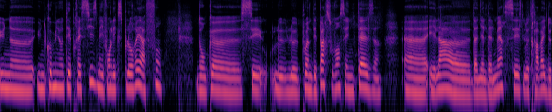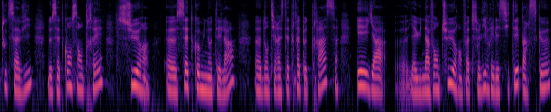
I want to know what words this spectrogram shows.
euh, une, communauté précise, mais ils vont l'explorer à fond. Donc, euh, c'est le, point de départ, souvent, c'est une thèse. Euh, et là, Daniel Delmer, c'est le travail de toute sa vie, de s'être concentré sur cette communauté-là, dont il restait très peu de traces. Et il y a il y a une aventure. En fait, ce livre, il est cité parce que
